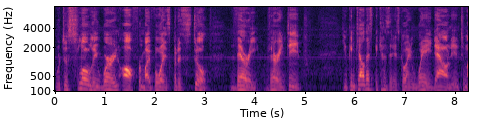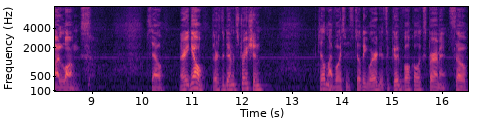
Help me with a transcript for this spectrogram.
which is slowly wearing off from my voice, but is still very, very deep. You can tell this because it is going way down into my lungs. So, there you go. There's the demonstration. Till my voice would still be weird, it's a good vocal experiment. So,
